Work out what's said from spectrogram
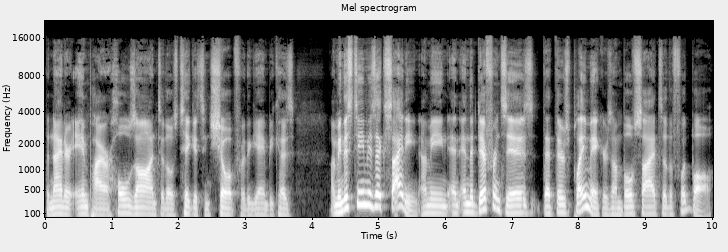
the Niner Empire, holds on to those tickets and show up for the game because. I mean, this team is exciting. I mean, and, and the difference is that there's playmakers on both sides of the football.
